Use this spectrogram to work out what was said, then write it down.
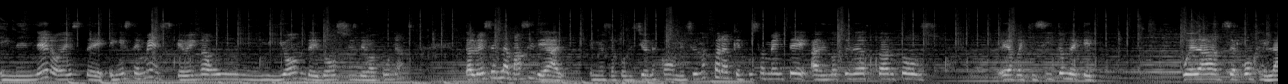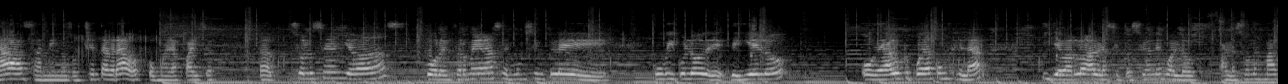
en, enero de este, en este mes, que venga un millón de dosis de vacunas, tal vez es la más ideal en nuestras condiciones, como mencionas, para que justamente al no tener tantos eh, requisitos de que puedan ser congeladas a menos 80 grados, como era Pfizer, solo sean llevadas por enfermeras en un simple cubículo de, hielo o de algo que pueda congelar y llevarlo a las situaciones o a, los, a las zonas más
